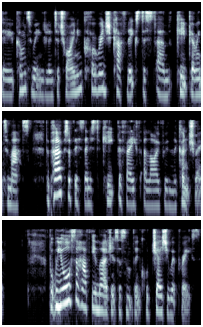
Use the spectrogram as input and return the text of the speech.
to come to England to try and encourage Catholics to um, keep going to Mass. The purpose of this then is to keep the faith alive within the country. But we also have the emergence of something called Jesuit priests.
